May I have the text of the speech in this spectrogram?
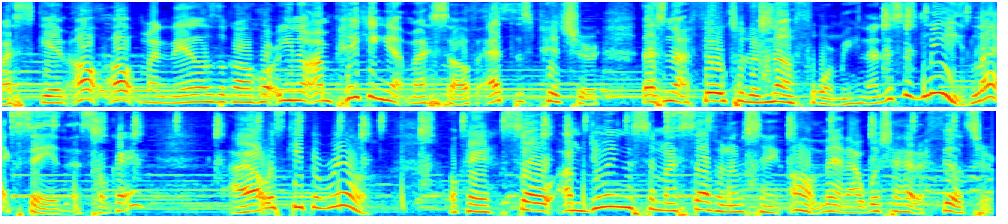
My skin. Oh, oh, my nails look all horrible. You know, I'm picking at myself at this picture that's not filtered enough for me. Now, this is me, Lex, saying this, okay? I always keep it real. Okay, so I'm doing this to myself and I'm saying, oh man, I wish I had a filter.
